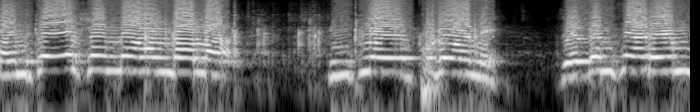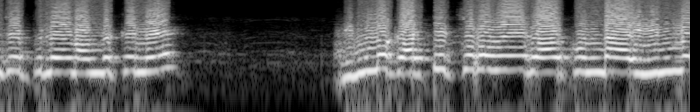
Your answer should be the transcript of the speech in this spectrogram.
సంతోషంగా ఉండాలా ఇంట్లో ఎప్పుడు అని. జగన్ సార్ ఏం చెప్పినాడు అందుకనే? ఇల్లు కట్టించడమే కాకుండా ఇల్లు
